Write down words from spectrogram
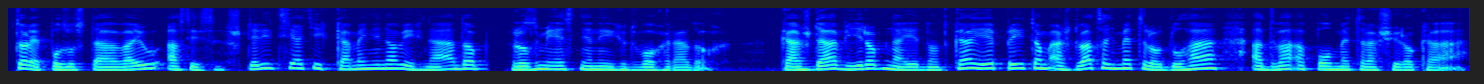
ktoré pozostávajú asi z 40 kameninových nádob rozmiestnených v dvoch radoch. Každá výrobná jednotka je pritom až 20 metrov dlhá a 2,5 metra široká.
